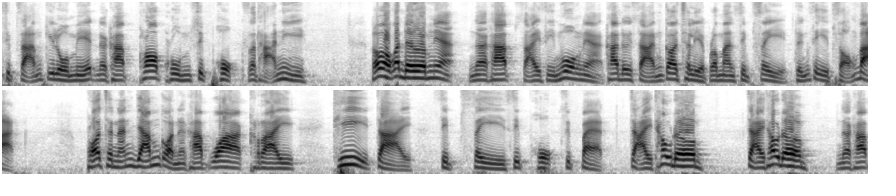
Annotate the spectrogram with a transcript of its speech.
23 กิโลเมตรนะครับ ครอบคลุม 16 สถานี เขาบอกว่าเดิมเนี่ยนะครับ สายสีม่วงเนี่ย ค่าโดยสารก็เฉลี่ยประมาณ 14 ถึง 42 บาท เพราะฉะนั้นย้ำก่อนนะครับว่าใครที่จ่าย 14 16 18 จ่ายเท่าเดิม จ่ายเท่าเดิมนะครับ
